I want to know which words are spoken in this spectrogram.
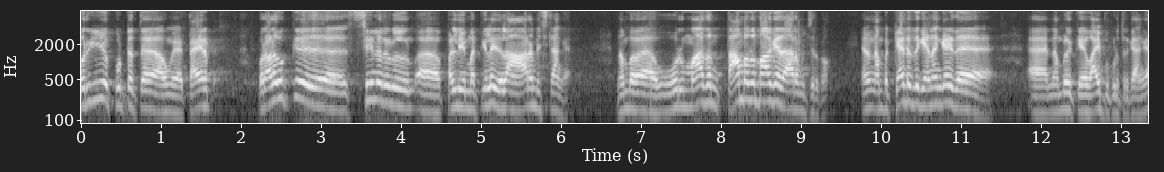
பெரிய கூட்டத்தை அவங்க தயார் ஓரளவுக்கு சீனர்கள் பள்ளி மத்தியில் இதெல்லாம் ஆரம்பிச்சிட்டாங்க. நம்ம ஒரு மாதம் தாமதமாக இதை ஆரம்பிச்சிருக்கோம். ஏன்னா நம்ம கேட்டதுக்கு இணங்க இதை நம்மளுக்கு வாய்ப்பு கொடுத்துருக்காங்க.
